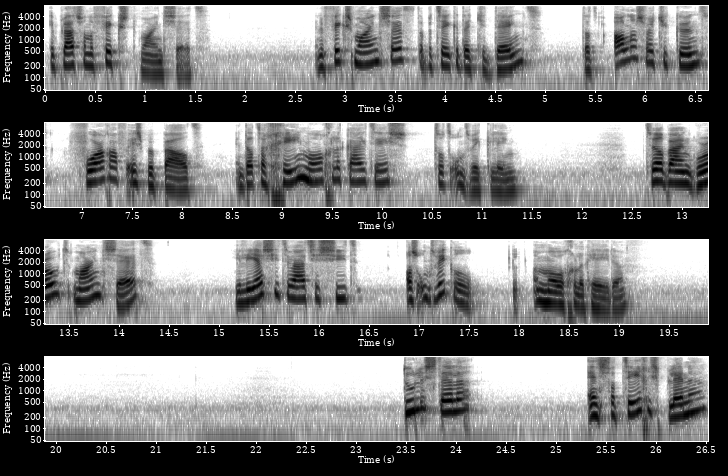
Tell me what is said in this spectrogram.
in plaats van een fixed mindset. En een fixed mindset, dat betekent dat je denkt dat alles wat je kunt vooraf is bepaald en dat er geen mogelijkheid is tot ontwikkeling. Terwijl bij een growth mindset je leersituaties ziet als ontwikkelmogelijkheden. Doelen stellen en strategisch plannen,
